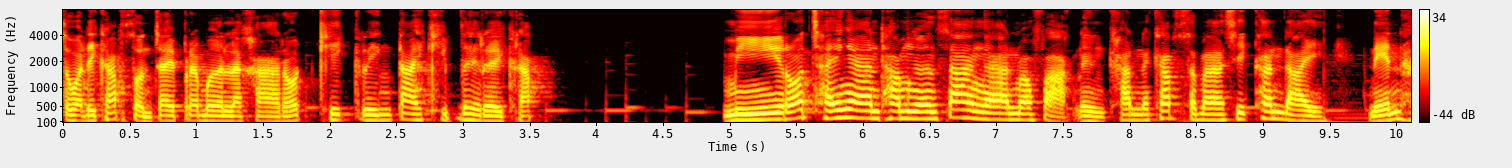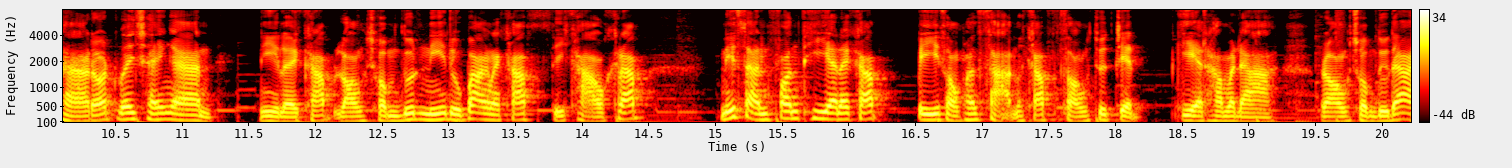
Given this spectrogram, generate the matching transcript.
สวัสดีครับ สนใจประเมินราคารถคลิกลิงก์ใต้คลิปได้เลยครับ มีรถใช้งานทำเงินสร้างงานมาฝาก 1 คันนะครับ สมาชิกท่านใด เน้นหารถไว้ใช้งาน นี่เลยครับ ลองชมรุ่นนี้ดูบ้างนะครับ สีขาวครับนิสสันฟอนเทียนะครับ ปี 2003 นะครับ 2.7 เกียร์ธรรมดา ลองชมดูได้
